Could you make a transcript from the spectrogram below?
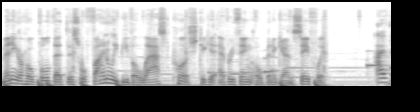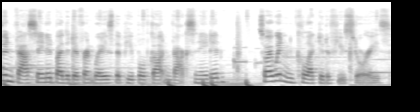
many are hopeful that this will finally be the last push to get everything open again safely. I've been fascinated by the different ways that people have gotten vaccinated, so I went and collected a few stories.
